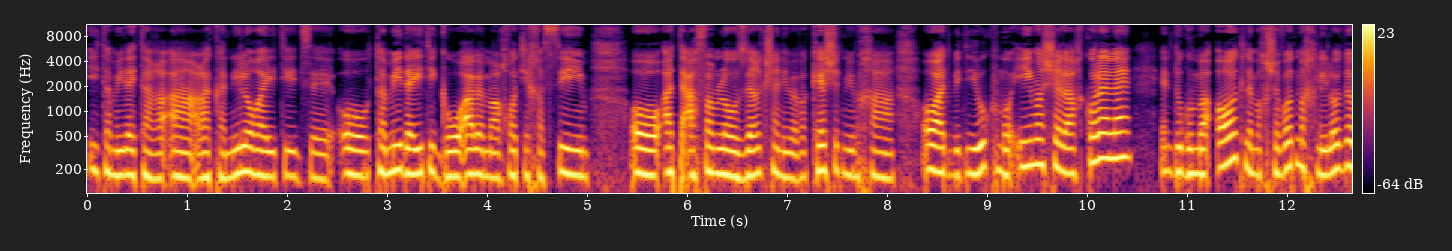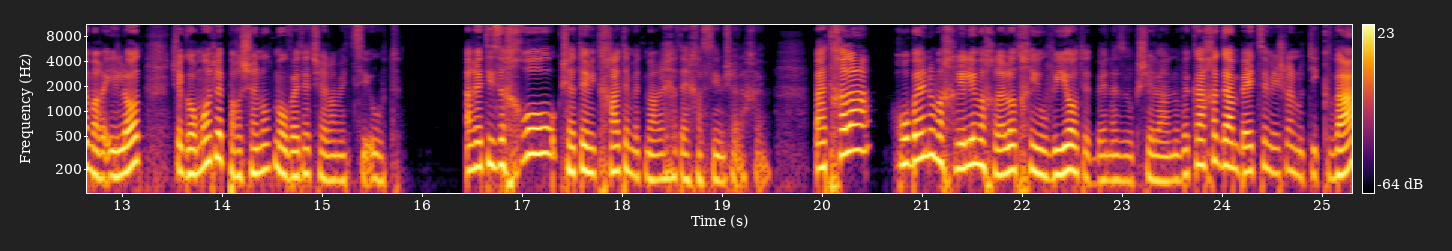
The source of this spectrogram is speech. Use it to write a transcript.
היא תמיד הייתה רעה, רק אני לא ראיתי את זה, או תמיד הייתי גרועה במערכות יחסים, או אתה אף פעם לא עוזר כשאני מבקשת ממך, או את בדיוק כמו אימא שלך, כל אלה הן דוגמאות למחשבות מכלילות ומרעילות שגורמות לפרשנות מעוותת של המציאות. הרי תיזכרו כשאתם התחלתם את מערכת היחסים שלכם. בהתחלה, רובנו מכלילים הכללות חיוביות את בן הזוג שלנו, וככה גם בעצם יש לנו תקווה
